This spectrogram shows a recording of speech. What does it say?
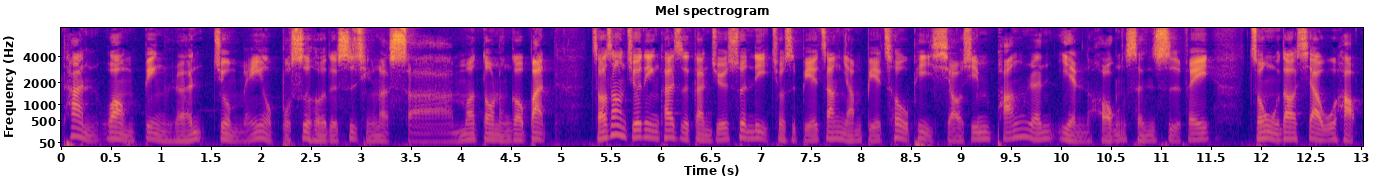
探望病人，就没有不适合的事情了，什么都能够办。早上九点开始感觉顺利，就是别张扬，别臭屁，小心旁人眼红生是非。中午到下午好，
